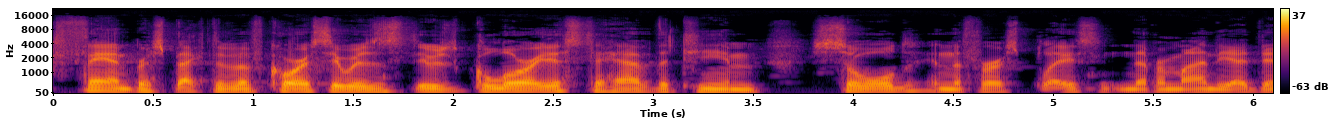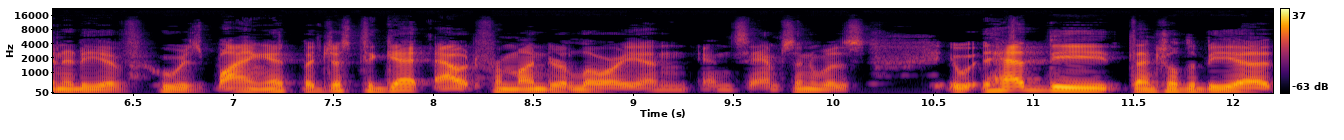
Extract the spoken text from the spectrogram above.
fan perspective, of course it was it was glorious to have the team sold in the first place. Never mind the identity of who was buying it, but just to get out from under Loria and, and Samson was it had the potential to be a,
